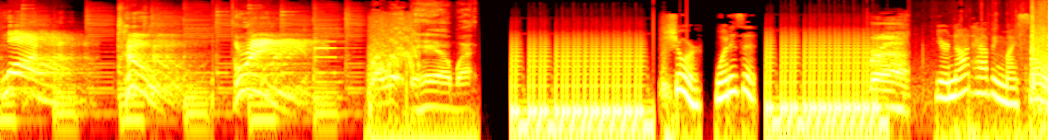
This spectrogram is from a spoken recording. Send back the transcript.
One, two, three. Boy, what the hell, boy? Sure, what is it? Bruh. You're not having my soul.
